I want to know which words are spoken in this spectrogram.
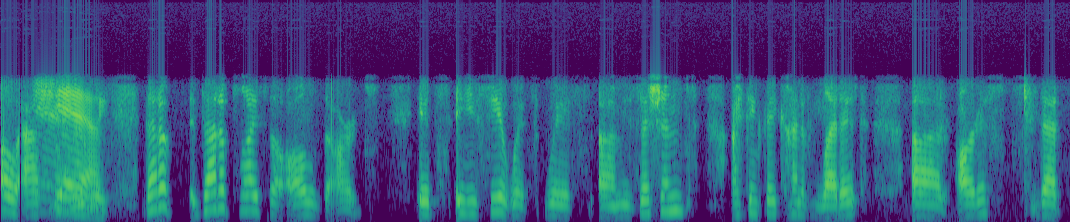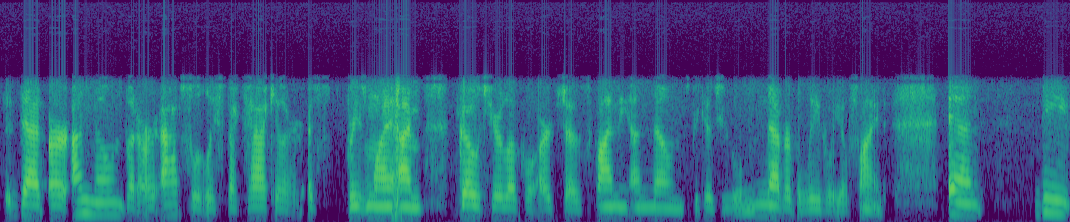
Oh, absolutely. Yeah. That ap- that applies to all of the arts. It's you see it with with uh, musicians. I think they kind of let it. Uh, artists that that are unknown but are absolutely spectacular. It's the reason why I'm go to your local art shows, find the unknowns because you will never believe what you'll find. And the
